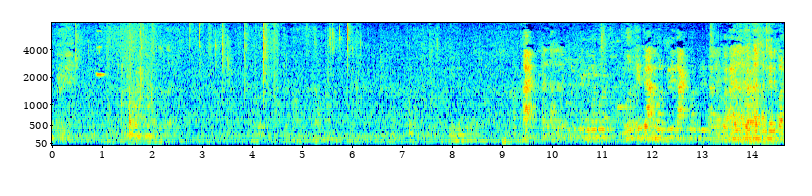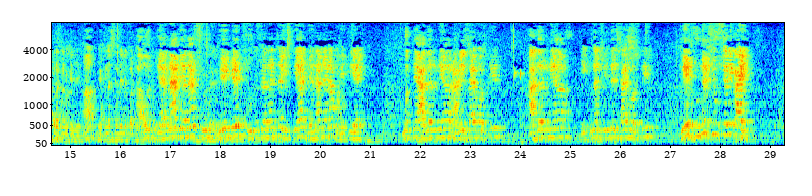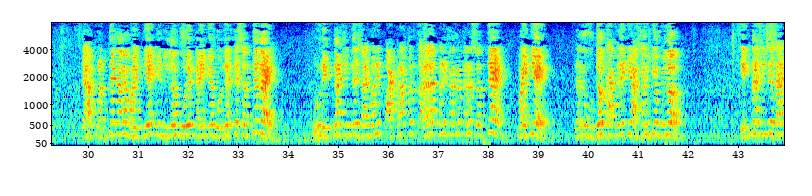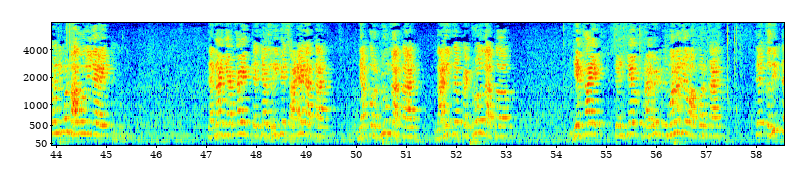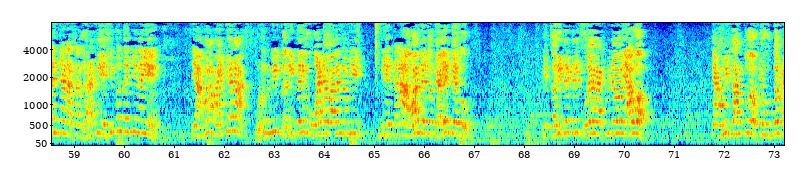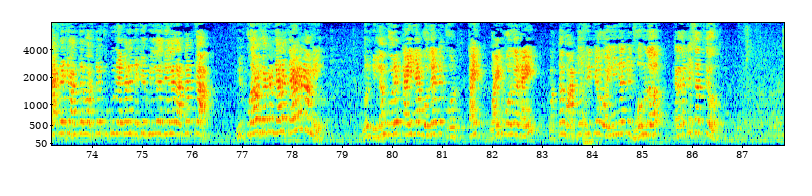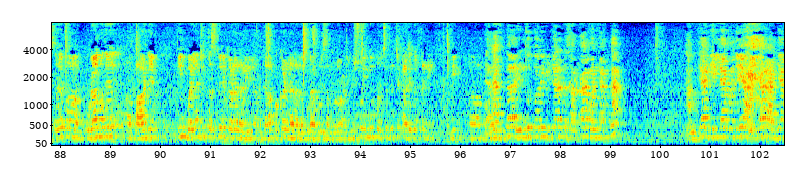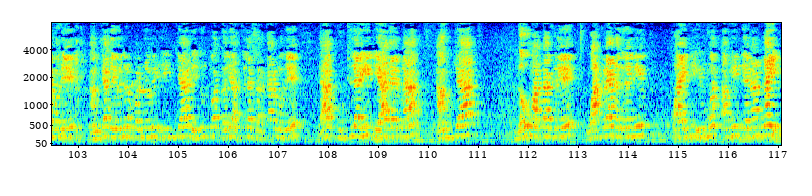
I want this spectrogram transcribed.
काय? अरे झालं किती गेलं दोनशे चार मंत्री आठ मंत्री एकनाथ झाले. शिंदेने पाठराखण केली. हा? एकनाथ शिंदेने अहो पाठराखण ज्यांना ज्यांना शिव जे जे शिवसेनेचा इतिहास ज्यांना ज्यांना माहिती आहे मग ते आदरणीय राणे साहेब असतील आदरणीय एकनाथ शिंदे साहेब असतील जे जुने शिवसैनिक आहेत त्या प्रत्येकाला माहिती आहे की नीलम गोरे काही जे बोलले ते सत्यच आहे. म्हणून एकनाथ शिंदे साहेबांनी पाठराखण करायलाच पाहिजे कारण का त्यांना सत्य आहे माहिती आहे. कारण उद्धव ठाकरेची असंख्य बिलं एकनाथ शिंदे साहेबांनी पण भागवलेली आहेत. त्यांना ज्या काय त्यांच्या घरी जे साड्या जातात ज्या परफ्यूम जातात गाडीचं पेट्रोल जातं जे काय त्यांचे प्रायव्हेट विमानं जे वापरतात ते कधीच त्यांच्या नसतात. घरातली एसी पण त्यांची नाहीये. हे आम्हाला माहिती आहे ना. म्हणून मी कधीतरी उभाट्यावाल्यांना मी मी त्यांना आव्हान देतो चॅलेंज देतो. की कधीतरी तरी खुल्या व्यासपीठावर यावं. की आम्ही सांगतो की उद्धव ठाकरेचे आंतरवस्त्र कुठून येताना त्याचे बिल्ल दिले जातात का? मी पुराव्याकडे द्यायला तयार आहे ना आम्ही. म्हणून निलम गोरे काही ज्या बोलल्या ते काही वाईट बोललं नाही. फक्त मातोश्रीच्या वहिनीने ते झोमलं कारण ते सत्य होत. साहेब पुण्यामध्ये पहाटे तीन बैलांची तस्करी करण्यात आली त्याला पकडण्यात आलं कुडाळ पोलिसांकडून. आणि विश्व हिंदू परिषदेच्या कार्यकर्त्यांनी ही अ, त्याला सुद्धा सरकार म्हणतात ना आमच्या जिल्ह्यामध्ये आमच्या राज्यामध्ये आमच्या देवेंद्र फडणवीसजींच्या नेतृत्वाखाली असलेल्या सरकारमध्ये ह्या कुठल्याही जिहाद्यांना आमच्या गौमाताकडे वाकड्या नजरेने पायाची हिंमत आम्ही देणार नाही.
